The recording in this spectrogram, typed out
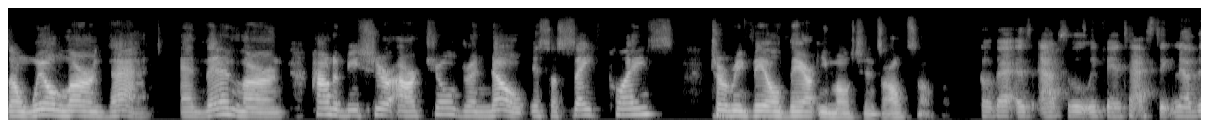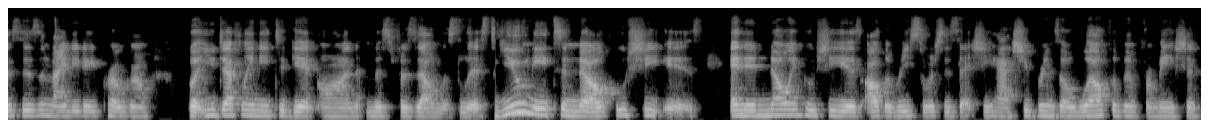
So we'll learn that and then learn how to be sure our children know it's a safe place to reveal their emotions also. Oh, that is absolutely fantastic. Now, this is a 90 day program, but you definitely need to get on Miss Frizelma's list. You need to know who she is. And in knowing who she is, all the resources that she has, she brings a wealth of information.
